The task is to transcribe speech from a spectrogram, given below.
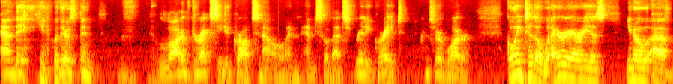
and they you know there's been a lot of direct seeded crops now, and and so that's really great conserve water. Going to the wetter areas, you know, uh,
